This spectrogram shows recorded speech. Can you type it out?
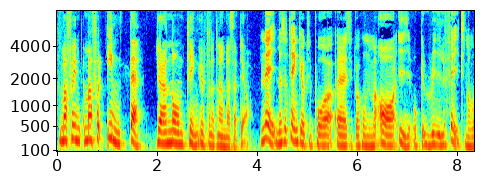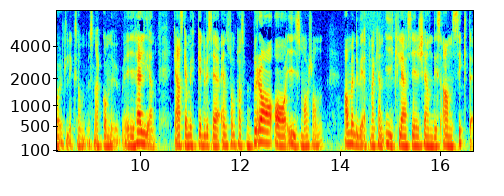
Man får, in, man får inte göra någonting utan att den andra har sagt ja. Nej, men så tänker jag också på eh, situationen med AI och real fake som har varit liksom snack om nu i helgen. Ganska mycket, det vill säga en så pass bra AI som har sån, ja men du vet, man kan iklä sig en kändis ansikte.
